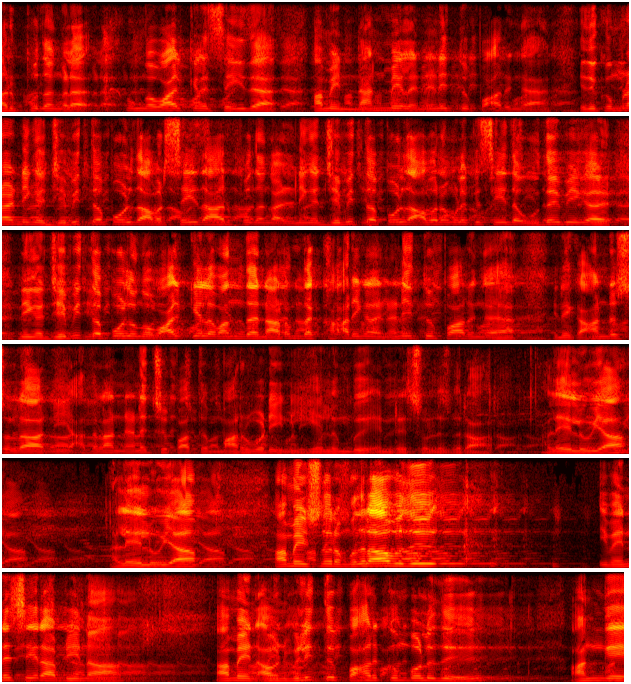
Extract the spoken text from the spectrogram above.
அற்புதங்களை உங்கள் வாழ்க்கையில செய்த அமீன் நன்மைகளை நினைத்து பாருங்க. இதுக்கு முன்னாடி நீங்க ஜெபித்த பொழுது அவர் செய்த அற்புதங்கள் நீங்க ஜெபித்த பொழுது அவர் உங்களுக்கு செய்த உதவிகள் நீங்க ஜெபித்த பொழுது உங்கள் வாழ்க்கையில வந்த நடந்த காரியங்களை நினைத்து பாருங்க. இன்னைக்கு ஆண்டு சொல்லா நீ அதெல்லாம் நினைச்சு பார்த்து மறுபடி நீ எலும்பு என்று சொல்லுகிறார். அலேலுயா அலேலுயா ஆமேஸ்வரம் முதலாவது இவன் என்ன செய்யறான் அப்படின்னா ஆமேன் அவன் விழித்து பார்க்கும் பொழுது அங்கே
